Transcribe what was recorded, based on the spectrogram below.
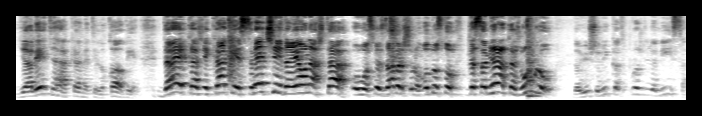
Ja lejteha kanet il qadije. Da je, kaže, kakve sreće da je ona šta? Ovo sve završeno. Odnosno, da sam ja, kaže, umru. Da više nikad proživio nisam.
